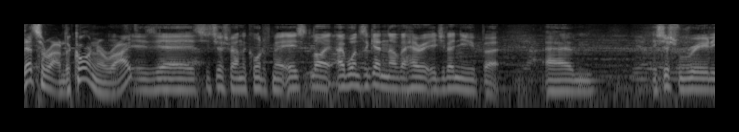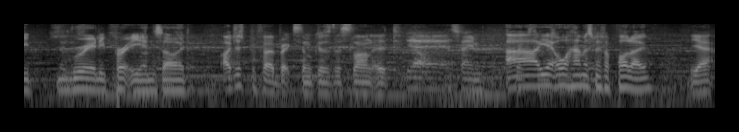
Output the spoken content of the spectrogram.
That's around the corner, right? Is yeah, it's just around the corner from me. It's like uh, once again another heritage venue, but um, it's just really, really pretty inside. I just prefer Brixton because the slanted. Yeah, same. Ah, yeah, or Hammersmith Apollo. Yeah.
